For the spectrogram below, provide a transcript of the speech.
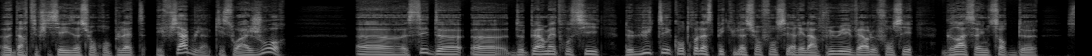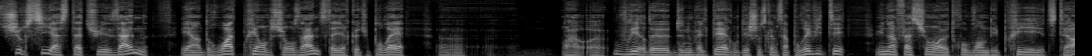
d'artificialisation complète et fiables, qui soient à jour, euh, c'est euh, de, permettre aussi de lutter contre la spéculation foncière et la ruée vers le foncier grâce à une sorte de sursis à statuer ZAN et un droit de préemption ZAN, c'est-à-dire que tu pourrais euh, ouvrir de, nouvelles terres ou des choses comme ça pour éviter une inflation trop grande des prix, etc.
